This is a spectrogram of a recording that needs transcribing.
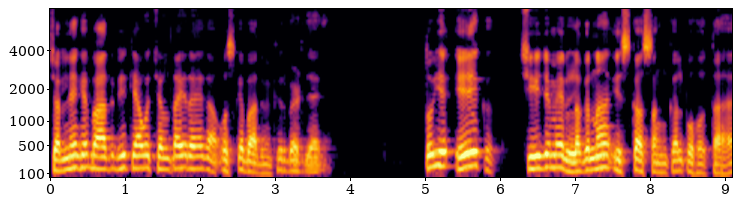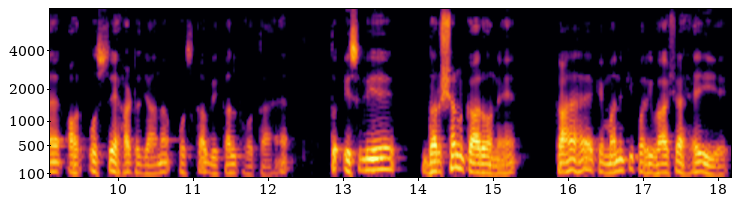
चलने के बाद भी क्या वो चलता ही रहेगा, उसके बाद में फिर बैठ जाएगा। तो ये एक चीज़ में लगना इसका संकल्प होता है और उससे हट जाना उसका विकल्प होता है। तो इसलिए दर्शनकारों ने कहा है कि मन की परिभाषा है ये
